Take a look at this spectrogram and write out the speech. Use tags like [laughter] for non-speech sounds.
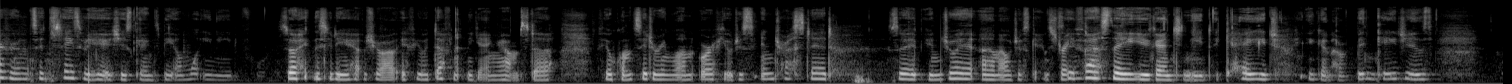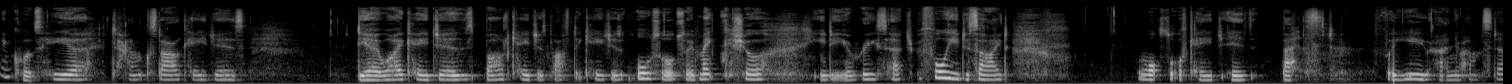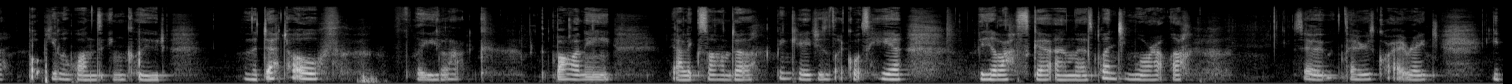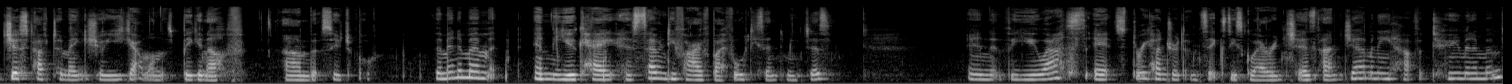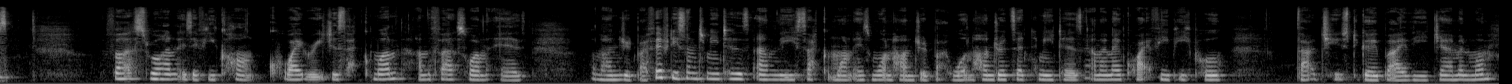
Hi everyone, so today's video is just going to be on what you need for so I hope this video helps you out if you're definitely getting a hamster, if you're considering one, or if you're just interested. So I hope you enjoy it and I'll just get straight. So firstly, you're going to need a cage. You're going to have bin cages, like what's here, tank style cages, DIY cages, barred cages, plastic cages, all sorts. So make sure you do your research before you decide what sort of cage is best for you and your hamster. Popular ones include the Detolf, the Lac, the Barney, the Alexander, bin cages like what's here, the Alaska, and there's plenty more out there. So there is quite a range. You just have to make sure you get one that's big enough and that's suitable. The minimum in the UK is 75 by 40 centimetres. In the US, it's 360 square inches, and Germany have two minimums. The first one is if you can't quite reach the second one, and the first one is 100 by 50 centimetres, and the second one is 100 by 100 centimetres. And I know quite a few people that choose to go by the German one.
